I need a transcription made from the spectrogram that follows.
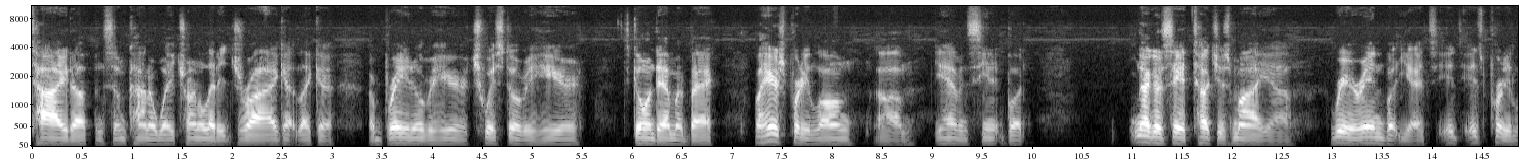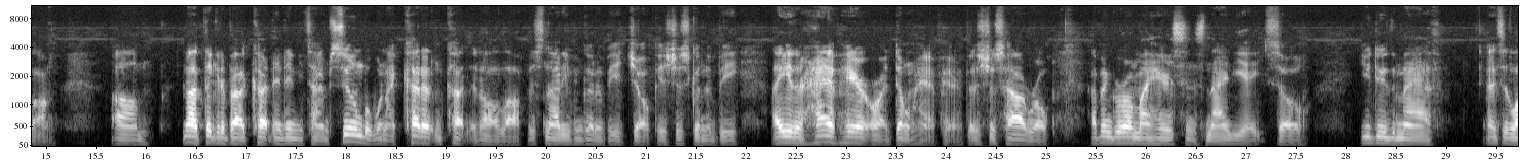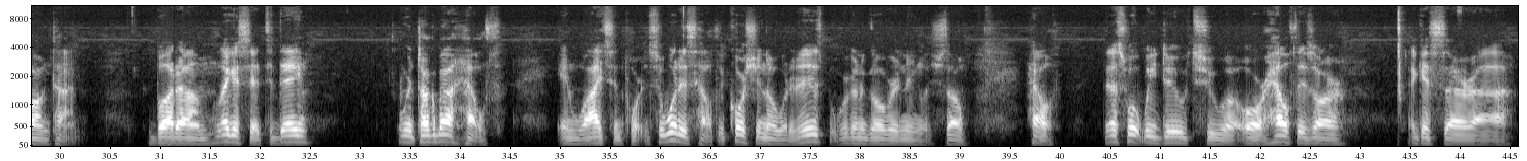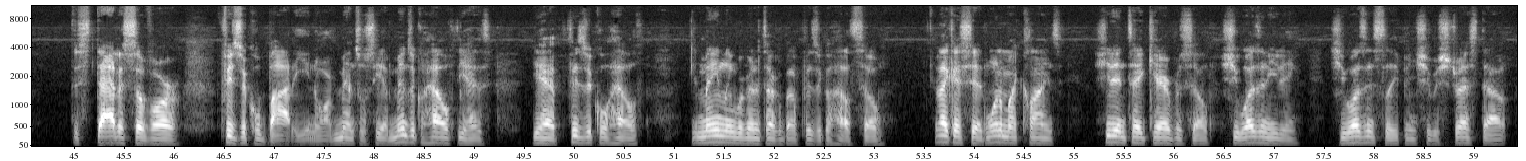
tied up in some kind of way, trying to let it dry. I got like a, a braid over here, a twist over here. It's going down my back. My hair's pretty long. Um, you haven't seen it, but I'm not gonna say it touches my uh, rear end, but yeah, it's it, it's pretty long. Um, not thinking about cutting it anytime soon, but when I cut it, I'm cutting it all off. It's not even going to be a joke. It's just going to be I either have hair or I don't have hair. That's just how I roll. I've been growing my hair since 98, so you do the math. That's a long time. But um, like I said, today we're going to talk about health and why it's important. So, what is health? Of course, you know what it is, but we're going to go over it in English. So, health. That's what we do to, uh, or health is our, I guess, our uh, the status of our physical body. You know, our mental. So, you have mental health. You have you have physical health. And mainly, we're going to talk about physical health. So, like I said, one of my clients, she didn't take care of herself. She wasn't eating. She wasn't sleeping. She was stressed out,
